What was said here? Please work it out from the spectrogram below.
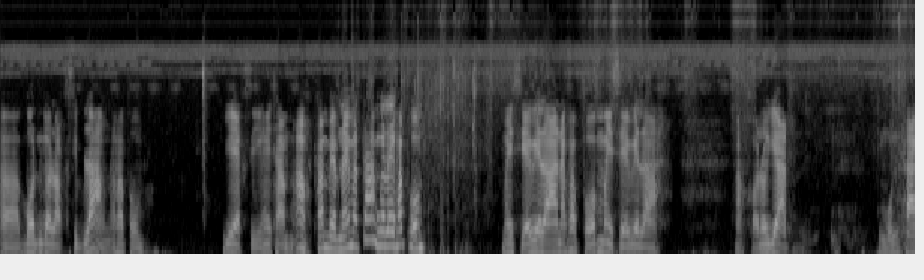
อ่าบนกับหลักสิบล่างนะครับ ผม แยกสีให้ทำอ้าวทำแบบไหนมาตามกันเลยครับ ผม ไม่เสียเวลานะครับ ผมไม่เสียเวลาอขออนุญาตหมุนทาง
